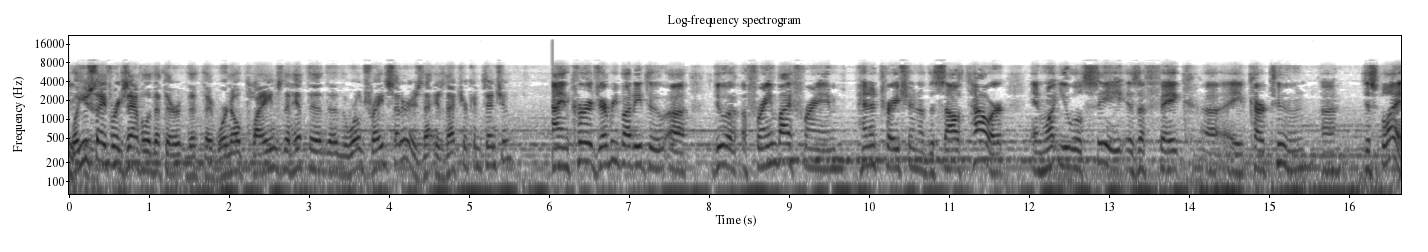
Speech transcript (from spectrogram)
Well, you say, for example, that there that there were no planes that hit the, the, the World Trade Center. Is that is that your contention? I encourage everybody to uh, do a, a frame by frame penetration of the South Tower, and what you will see is a fake, uh, a cartoon uh, display.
